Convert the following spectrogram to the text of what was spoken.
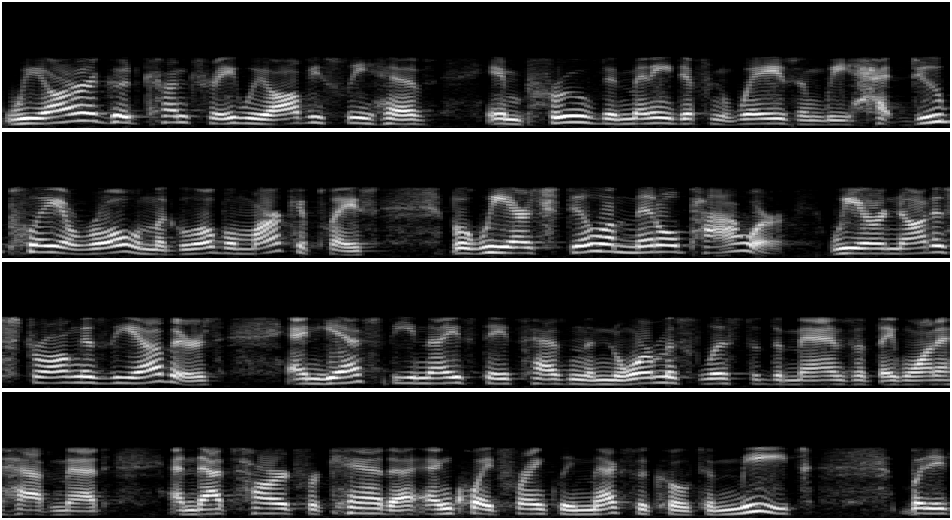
we are a good country. We obviously have improved in many different ways, and we ha- do play a role in the global marketplace. But we are still a middle power. We are not as strong as the others. And yes, the United States has an enormous list of demands that they want to have met, and that's hard for Canada and, quite frankly, Mexico to meet. But it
